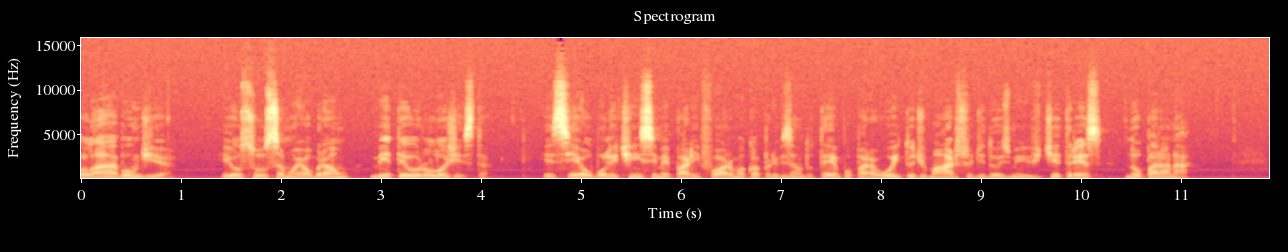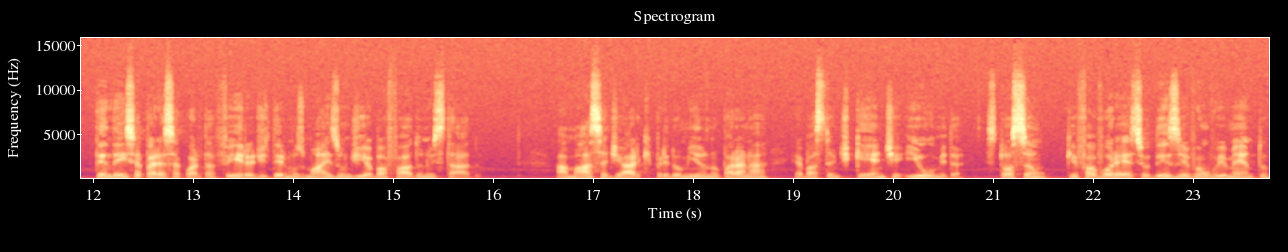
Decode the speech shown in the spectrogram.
Olá, bom dia. Eu sou Samuel Brown, meteorologista. Esse é o Boletim Se Me Para Informa com a previsão do tempo para 8 de março de 2023, no Paraná. Tendência para essa quarta-feira de termos mais um dia abafado no estado. A massa de ar que predomina no Paraná é bastante quente e úmida, situação que favorece o desenvolvimento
